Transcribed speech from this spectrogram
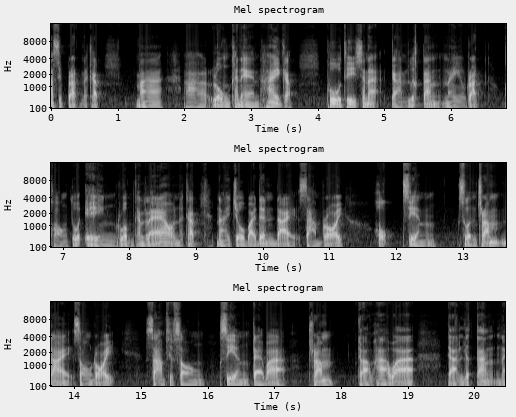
50 รัฐนะครับ มาลงคะแนนให้กับผู้ที่ชนะการเลือกตั้งในรัฐ ของตัวเองรวมกันแล้วนะครับ นายโจไบเดนได้ 306 เสียง ส่วนทรัมป์ได้ 232 เสียง แต่ว่าทรัมป์กล่าวหาว่าการเลือกตั้งใน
